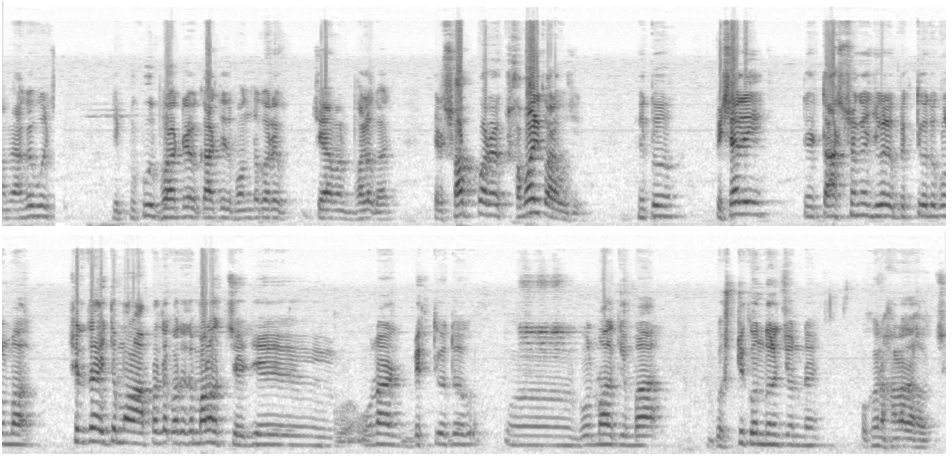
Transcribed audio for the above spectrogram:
আমি আগে বলছি। যে পুকুর ভরাটের কাজ যদি বন্ধ করে চেয়ারম্যান ভালো কাজ এটা সব করা, সবাই করা উচিত। কিন্তু স্পেশালি তার সঙ্গে যেগুলো ব্যক্তিগত গোলমাল সেটা তো এই তো আপনাদের কথা তো মনে হচ্ছে যে ওনার ব্যক্তিগত গোলমাল কিংবা গোষ্ঠীকন্দনের জন্য ওখানে হানা দেওয়া হচ্ছে।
